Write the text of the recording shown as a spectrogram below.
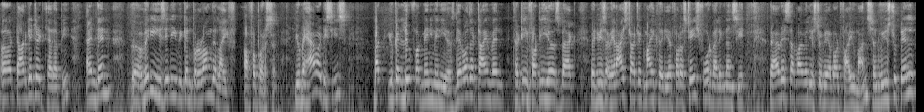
uh, targeted therapy and then uh, very easily we can prolong the life of a person you may have a disease but you can live for many many years. There was a time when 30 40 years back when we when i started my career for a stage 4 malignancy the average survival used to be about 5 months. And we used to tell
